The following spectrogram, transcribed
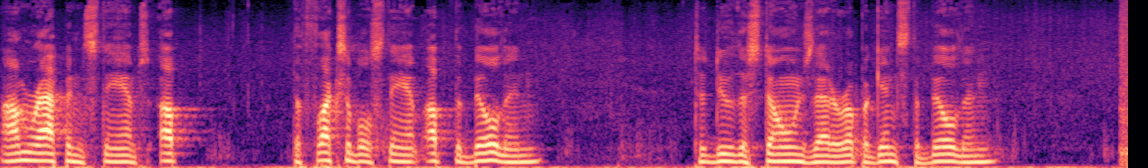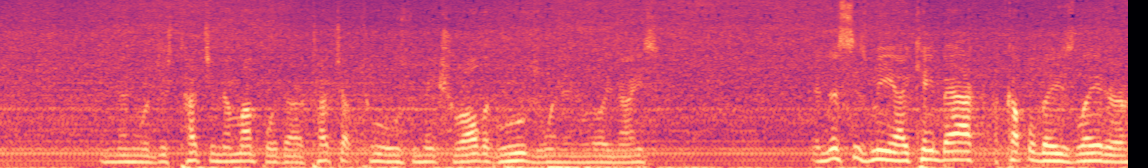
I'm wrapping stamps up the flexible stamp up the building to do the stones that are up against the building. And then we're just touching them up with our touch-up tools to make sure all the grooves went in really nice. And this is me. I came back a couple days later.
